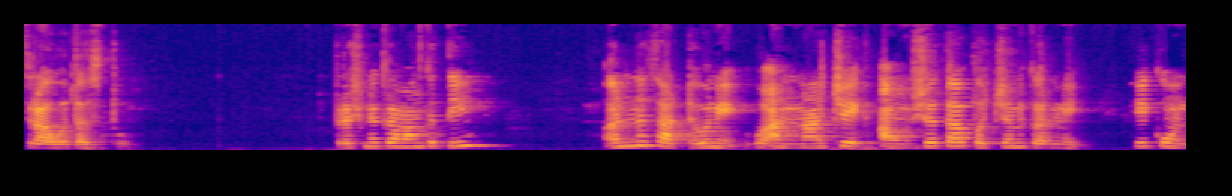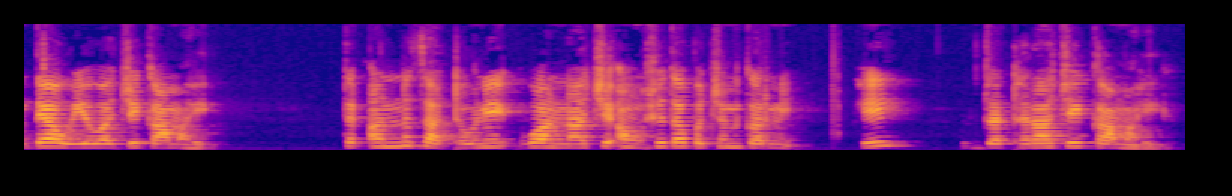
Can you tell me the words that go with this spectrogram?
स्रावत असतो. प्रश्न क्रमांक तीन. अन्न साठवणे व अन्नाचे अंशता पचन करणे हे कोणत्या अवयवाचे काम आहे? तर अन्न साठवणे व अन्नाचे अंशता पचन करणे हे जठराचे काम आहे.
